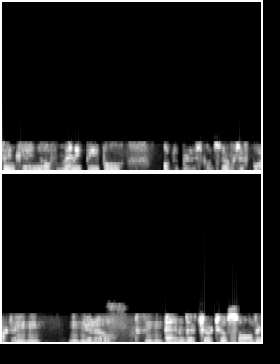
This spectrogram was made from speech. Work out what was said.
thinking of many people of the British Conservative Party. Mm-hmm. Mm-hmm. You know, mm-hmm. and uh, Churchill saw the.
